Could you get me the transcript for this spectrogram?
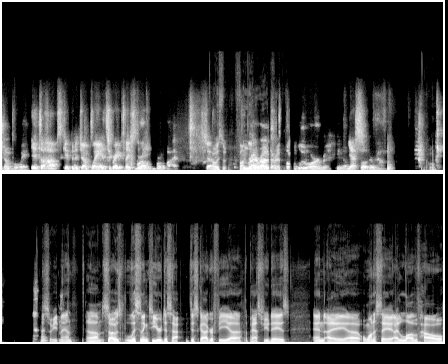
jump away it's a hop, skip, and a jump away. And it's a great place to world be. worldwide So Always a fun run little around road trip. blue orb you know Yes. floating around Cool. Sweet man. Um, so I was listening to your dis- discography uh, the past few days, and I uh, want to say I love how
